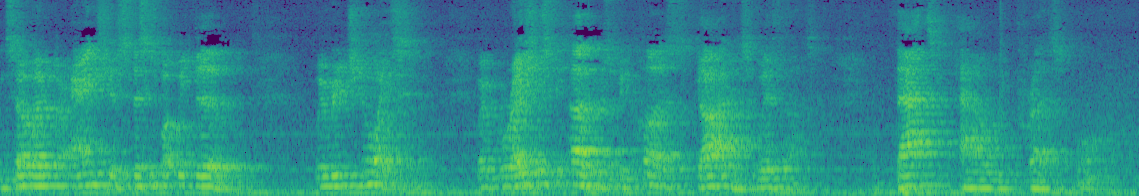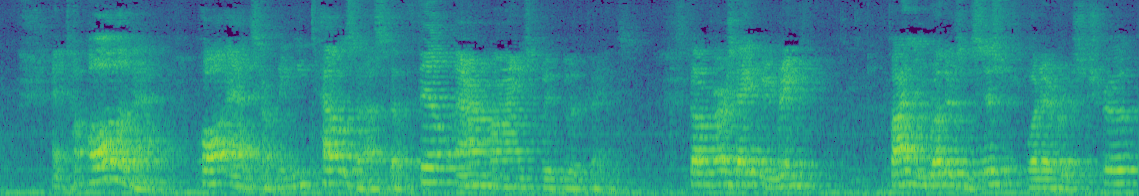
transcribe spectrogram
And so when we're anxious, this is what we do. We rejoice. We're gracious to others because God is with us. That's how we press on. And to all of that, Paul adds something. He tells to fill our minds with good things. So in verse 8, we read, Finally, brothers and sisters, whatever is true,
